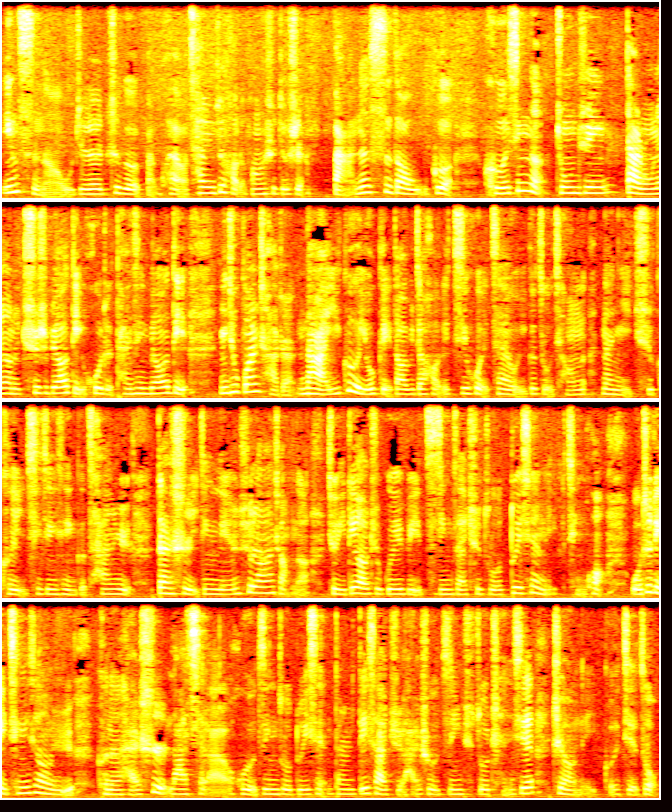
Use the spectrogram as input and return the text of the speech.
因此呢，我觉得这个板块啊，参与最好的方式就是把那四到五个。核心的中军大容量的趋势标的或者弹性标的，你就观察着哪一个有给到比较好的机会，再有一个走强的，那你去可以去进行一个参与。但是已经连续拉涨的，就一定要去规避资金再去做兑现的一个情况。我这里倾向于可能还是拉起来会有资金做兑现，但是跌下去还是有资金去做承接这样的一个节奏。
